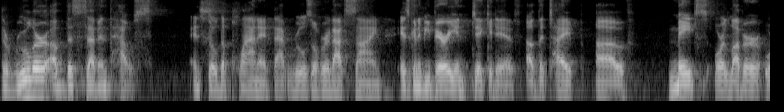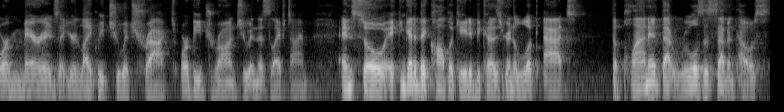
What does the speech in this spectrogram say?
the ruler of the seventh house, and so the planet that rules over that sign, is going to be very indicative of the type of mates or lover or marriage that you're likely to attract or be drawn to in this lifetime. And so it can get a bit complicated because you're going to look at the planet that rules the seventh house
